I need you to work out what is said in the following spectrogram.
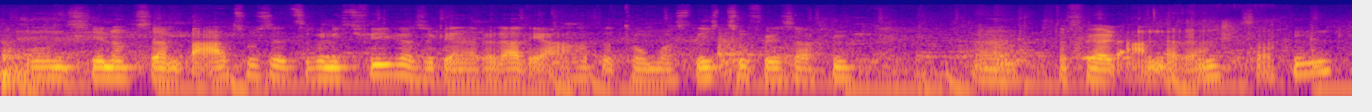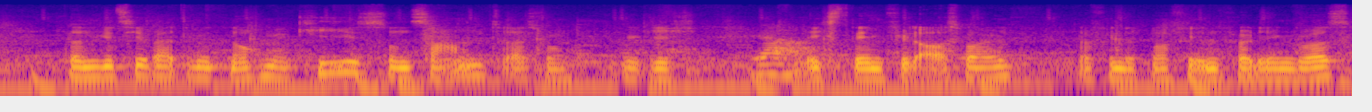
Und hier noch so ein paar Zusätze, aber nicht viel, also generell ADA hat der Thomas nicht so viele Sachen, äh, dafür halt andere Sachen. Dann geht es hier weiter mit noch mehr Kies und Sand, also wirklich extrem viel Auswahl. Da findet man auf jeden Fall irgendwas.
